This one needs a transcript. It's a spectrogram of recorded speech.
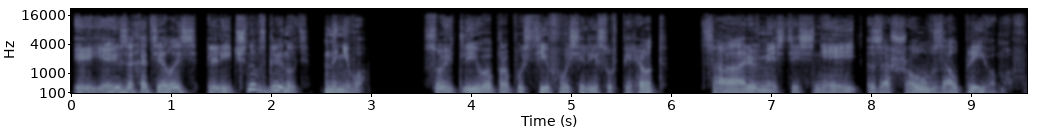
И ей захотелось лично взглянуть на него. Суетливо пропустив Василису вперед, царь вместе с ней зашел в зал приемов.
